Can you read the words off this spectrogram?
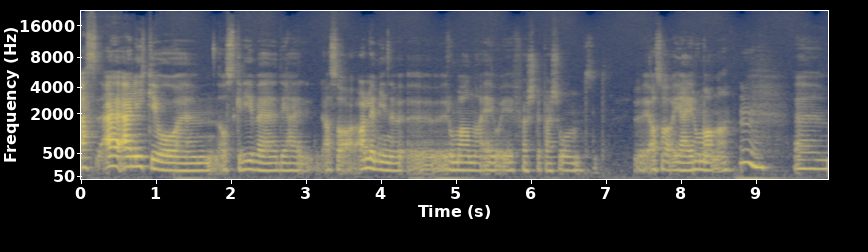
jeg, s- jeg, jeg liker jo eh, å skrive de her Altså, alle mine eh, romaner er jo i første person. Eh, Altså jeg-romaner. Mm. Um,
